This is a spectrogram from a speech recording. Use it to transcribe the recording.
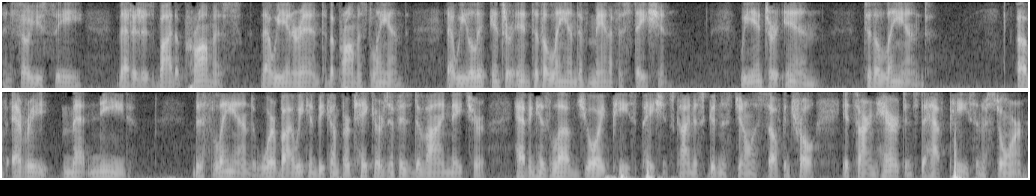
And so you see that it is by the promise that we enter into the promised land, that we enter into the land of manifestation. We enter in to the land of every met need. This land whereby we can become partakers of His divine nature, having His love, joy, peace, patience, kindness, goodness, gentleness, self-control. It's our inheritance to have peace in a storm.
